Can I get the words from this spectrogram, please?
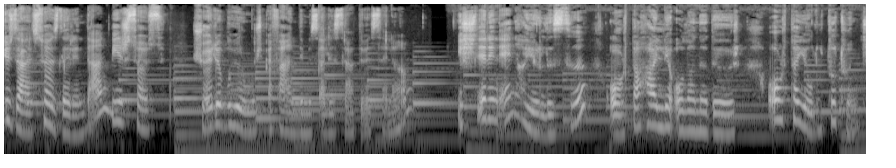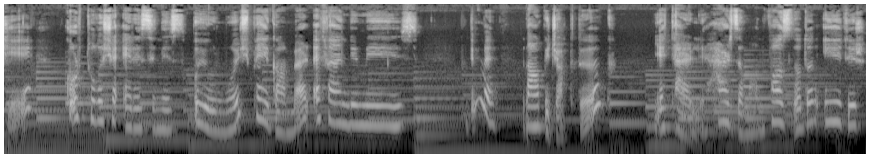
güzel sözlerinden bir söz. Şöyle buyurmuş Efendimiz Aleyhisselatü Vesselam. İşlerin en hayırlısı orta halli olanıdır. Orta yolu tutun ki kurtuluşa eresiniz buyurmuş Peygamber Efendimiz. Değil mi? Ne yapacaktık? Yeterli her zaman fazladan iyidir.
